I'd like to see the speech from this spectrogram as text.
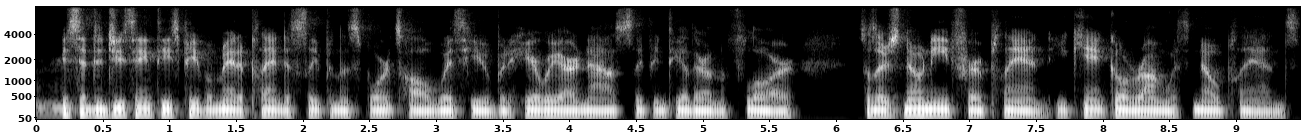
Mhm. He said, Did you think these people made a plan to sleep in the sports hall with you? But here we are now sleeping together on the floor. So there's no need for a plan. You can't go wrong with no plans.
